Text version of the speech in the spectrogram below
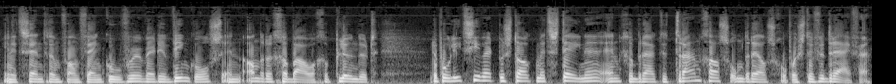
In het centrum van Vancouver werden winkels en andere gebouwen geplunderd. De politie werd bestookt met stenen en gebruikte traangas om de railschoppers te verdrijven.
